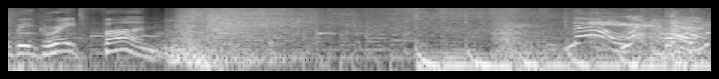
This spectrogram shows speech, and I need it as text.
Will be great fun. Now,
